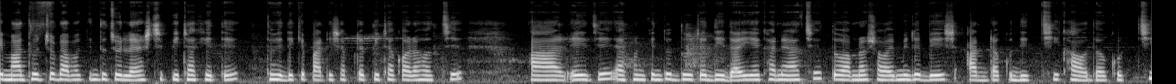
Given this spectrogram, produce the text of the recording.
এই মাধুর্য বাবা কিন্তু চলে আসছে পিঠা খেতে। তো এদিকে পাটিসাপটা পিঠা করা হচ্ছে। আর এই যে এখন কিন্তু দুইটা দিদাই এখানে আছে, তো আমরা সবাই মিলে বেশ আড্ডা দিচ্ছি, খাওয়া দাওয়া করছি।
